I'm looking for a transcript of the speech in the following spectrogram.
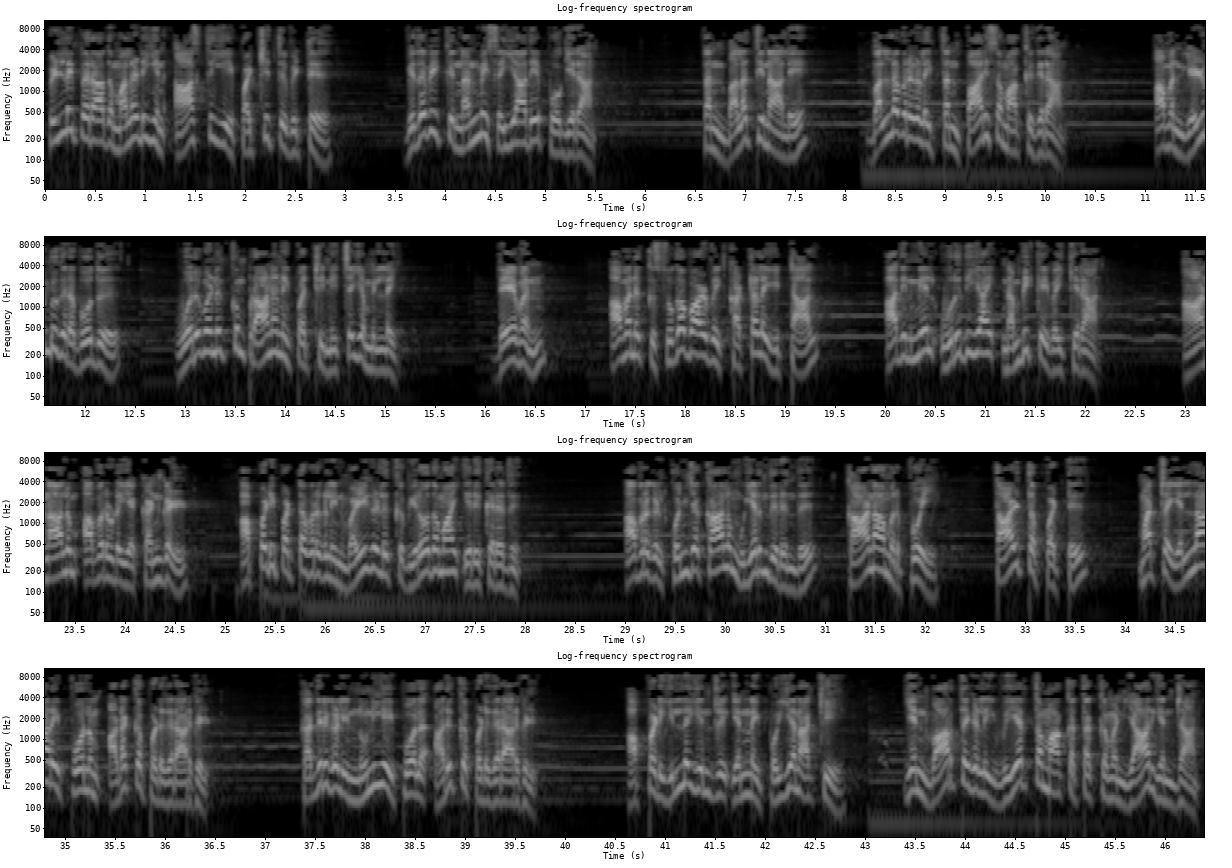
பிள்ளை பெறாத மலடியின் ஆஸ்தியை பட்சித்து விட்டு விதவைக்கு நன்மை செய்யாதே போகிறான். தன் பலத்தினாலே வல்லவர்களை தன் பாரிசமாக்குகிறான். அவன் எழும்புகிற போது ஒருவனுக்கும் பிராணனைப் பற்றி நிச்சயமில்லை. தேவன் அவனுக்கு சுகவாழ்வை கட்டளையிட்டால் அதன் மேல் உறுதியாய் நம்பிக்கை வைக்கிறான். ஆனாலும் அவருடைய கண்கள் அப்படிப்பட்டவர்களின் வழிகளுக்கு விரோதமாய் இருக்கிறது. அவர்கள் கொஞ்ச காலம் உயர்ந்திருந்து காணாமற் போய் தாழ்த்தப்பட்டு மற்ற எல்லாரைப் போலும் அடக்கப்படுகிறார்கள். கதிர்களின் நுனியைப் போல அறுக்கப்படுகிறார்கள். அப்படி இல்லை என்று என்னை பொய்யனாக்கி என் வார்த்தைகளை உயர்த்தமாக்கத்தக்கவன் யார் என்றான்.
